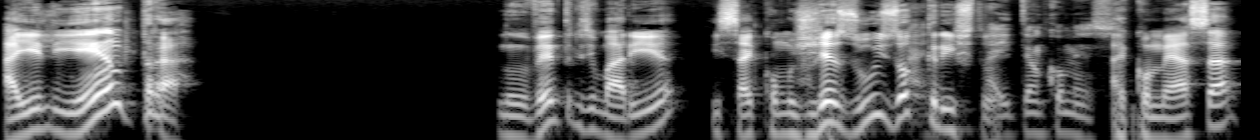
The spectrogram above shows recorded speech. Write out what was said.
Aí ele entra no ventre de Maria e sai como Jesus ou Cristo. Aí tem um começo. Aí começa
